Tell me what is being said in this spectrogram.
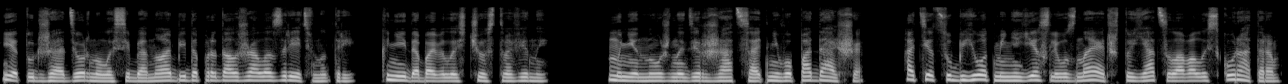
Я тут же одернула себя, но обида продолжала зреть внутри. К ней добавилось чувство вины. Мне нужно держаться от него подальше. Отец убьет меня, если узнает, что я целовалась с куратором,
